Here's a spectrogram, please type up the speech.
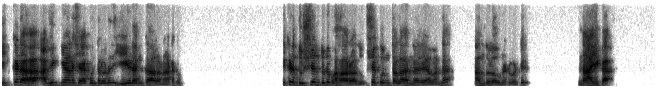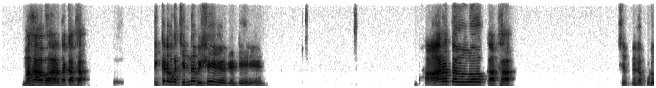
ఇక్కడ అభిజ్ఞాన శాకుంతలం అనేది ఏడంకాల నాటకం. ఇక్కడ దుష్యంతుడు మహారాజు. శకుంతల అన్నదేమన్నా అందులో ఉన్నటువంటి నాయిక మహాభారత కథ. ఇక్కడ ఒక చిన్న విషయం ఏమిటంటే భారతంలో కథ చెప్పినప్పుడు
